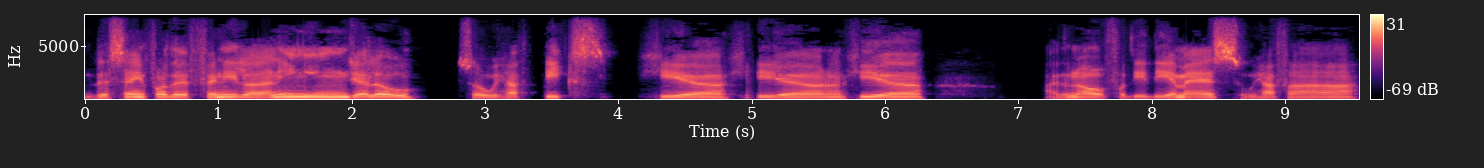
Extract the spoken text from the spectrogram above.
The same for the phenylalanine in yellow. So we have peaks here, here, here I don't know, for the DMS, we have a,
